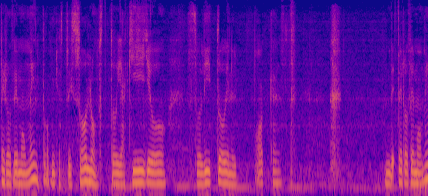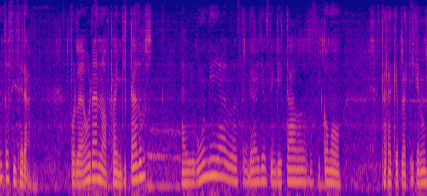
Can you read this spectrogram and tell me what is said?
Pero de momento yo estoy solo. Estoy aquí yo solito en el podcast. pero de momento sí será. Por ahora no habrá invitados. Algún día los tendré ellos invitados, así como para que platiquen un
